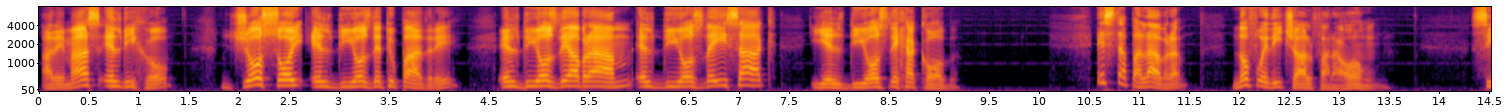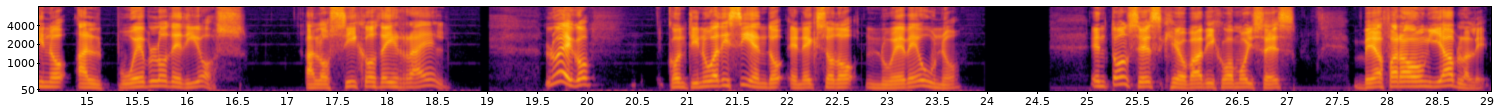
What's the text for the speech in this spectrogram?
además él dijo, yo soy el Dios de tu padre, el Dios de Abraham, el Dios de Isaac y el Dios de Jacob. Esta palabra no fue dicha al faraón, sino al pueblo de Dios, a los hijos de Israel. Luego, continúa diciendo en Éxodo 9.1, Entonces Jehová dijo a Moisés, Ve a Faraón y háblale.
